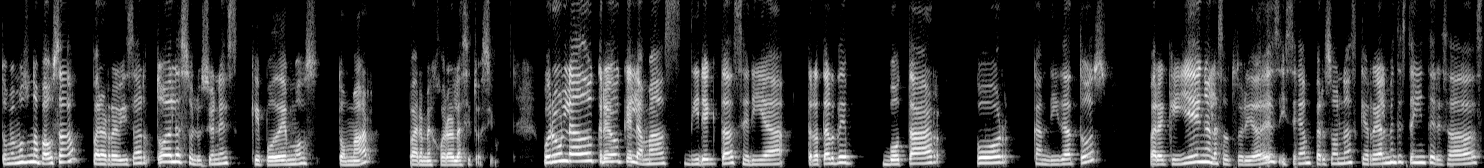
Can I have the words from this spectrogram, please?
tomemos una pausa para revisar todas las soluciones que podemos tomar para mejorar la situación. Por un lado, creo que la más directa sería tratar de votar por candidatos para que lleguen a las autoridades y sean personas que realmente estén interesadas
